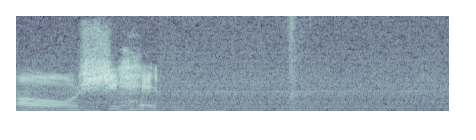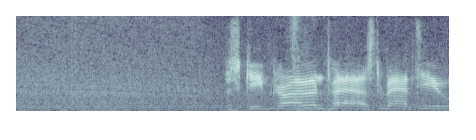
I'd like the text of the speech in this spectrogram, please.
Oh shit. Just keep driving past, Matthew.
